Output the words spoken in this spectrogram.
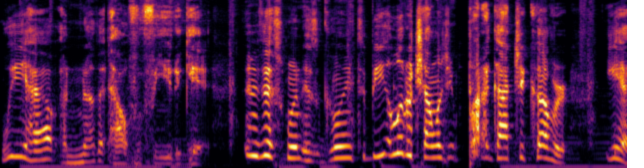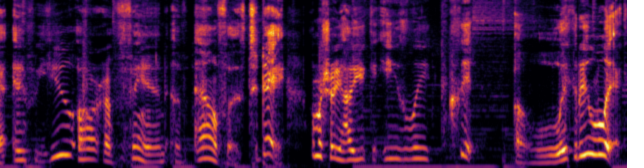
we have another alpha for you to get. And this one is going to be a little challenging, but I got you covered. Yeah, if you are a fan of alphas, today I'm going to show you how you can easily get a Lickilicky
